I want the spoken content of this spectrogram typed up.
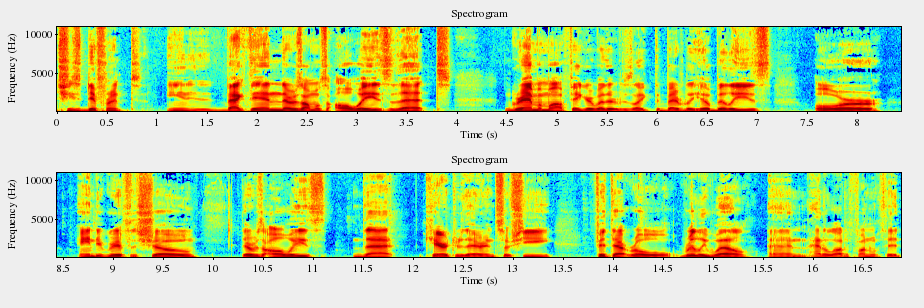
she's different. Back then, there was almost always that grandmama figure, whether it was like the Beverly Hillbillies or Andy Griffith's show. There was always that character there, and so she fit that role really well and had a lot of fun with it.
